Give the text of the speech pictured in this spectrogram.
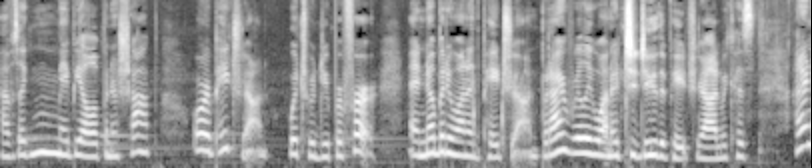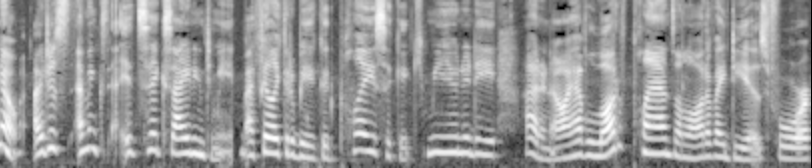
I was like, mm, maybe I'll open a shop or a Patreon. Which would you prefer? And nobody wanted the Patreon, but I really wanted to do the Patreon because I don't know. I just I'm ex- it's exciting to me. I feel like it'll be a good place, a good community. I don't know. I have a lot of plans and a lot of ideas for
